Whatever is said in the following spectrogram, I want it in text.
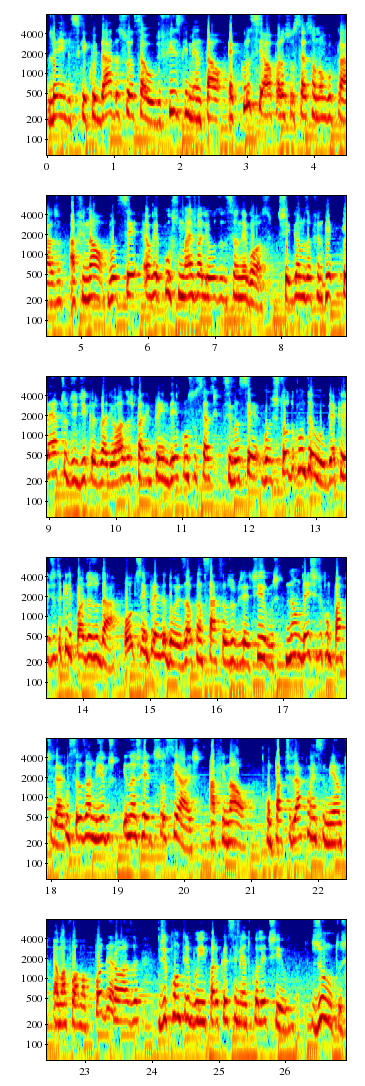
Lembre-se que cuidar da sua saúde física e mental é crucial para o sucesso a longo prazo. Afinal, você é o recurso mais valioso do seu negócio. Chegamos ao final repleto de dicas valiosas para empreender com sucesso. Se você gostou do conteúdo e acredita que ele pode ajudar outros empreendedores a alcançar seus objetivos, não deixe de compartilhar com seus amigos e nas redes sociais. Afinal, compartilhar conhecimento é uma forma poderosa de contribuir para o crescimento coletivo. Juntos,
